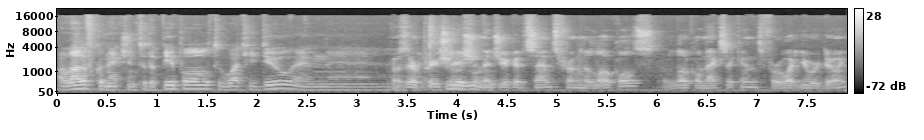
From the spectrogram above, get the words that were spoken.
a lot of connection to the people, to what you do, and uh, Was there appreciation that you could sense from the locals, local Mexicans, for what you were doing?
